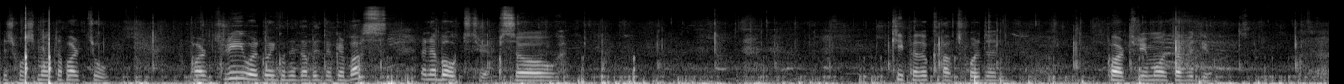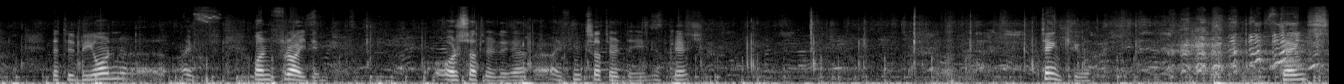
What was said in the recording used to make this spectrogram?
This was Malta Part 2. Part 3 we're going on a double decker bus and a boat trip. So keep a lookout for the Part 3 Malta video. That will be on uh, on Friday or Saturday. I, I think Saturday. Okay. Thank you. Thanks.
